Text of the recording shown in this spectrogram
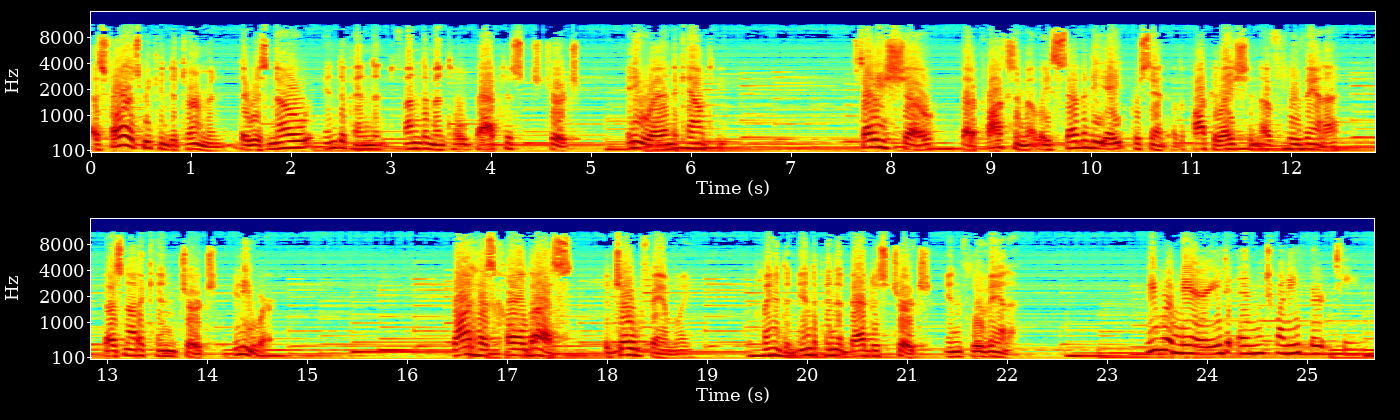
As far as we can determine, there is no independent fundamental Baptist church anywhere in the county. Studies show that approximately 78% of the population of Fluvanna does not attend church anywhere. God has called us, the Job family, to plant an independent Baptist church in Fluvanna. We were married in 2013 and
